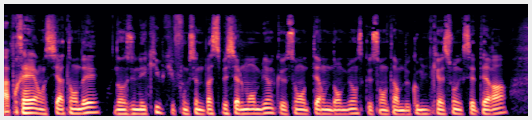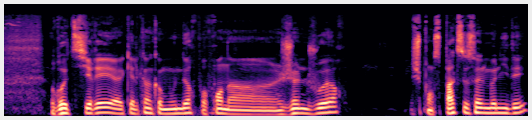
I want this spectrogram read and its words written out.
Après, on s'y attendait dans une équipe qui fonctionne pas spécialement bien, que ce soit en termes d'ambiance, que ce soit en termes de communication, etc. Retirer euh, quelqu'un comme Wunder pour prendre un jeune joueur, je pense pas que ce soit une bonne idée.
